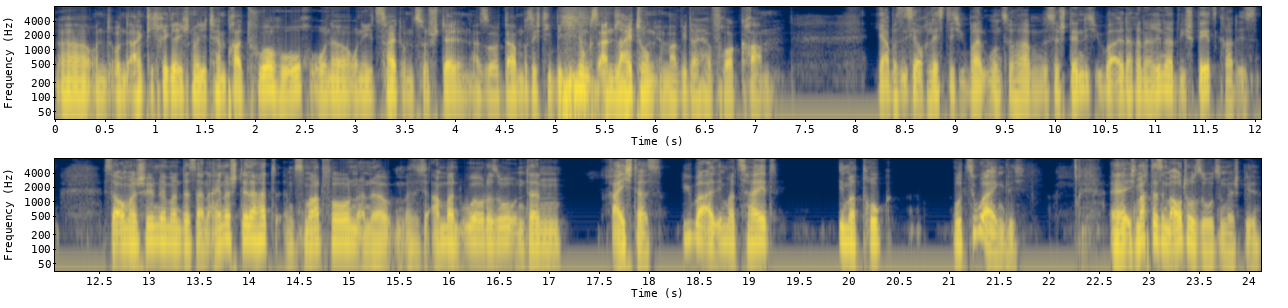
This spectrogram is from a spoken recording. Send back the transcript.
Äh, und, und eigentlich regle ich nur die Temperatur hoch, ohne, ohne die Zeit umzustellen. Also da muss ich die Bedienungsanleitung immer wieder hervorkramen. Ja, aber es ist ja auch lästig, überall Uhren zu haben. Du bist ja ständig überall daran erinnert, wie spät es gerade ist. Ist da auch mal schön, wenn man das an einer Stelle hat, am Smartphone, an der was ich, Armbanduhr oder so, und dann reicht das. Überall immer Zeit, immer Druck. Wozu eigentlich? Äh, ich mache das im Auto so zum Beispiel.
